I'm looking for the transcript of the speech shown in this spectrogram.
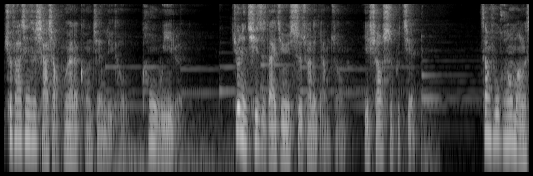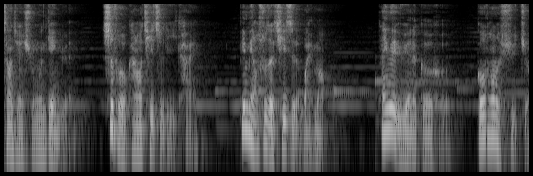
却发现这狭小昏暗的空间里头空无一人，就连妻子带进去试穿的洋装也消失不见。丈夫慌忙的上前询问店员。是否有看到妻子离开，并描述着妻子的外貌，但因为语言的隔阂，沟通了许久，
